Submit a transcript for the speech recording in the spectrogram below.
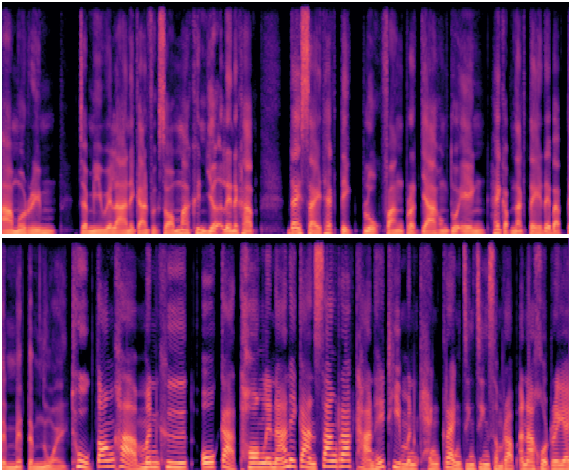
อาร์โมริมจะมีเวลาในการฝึกซ้อมมากขึ้นเยอะเลยนะครับ ได้ใส่แท็กติกปลูกฝังปรัชญาของตัวเอง ให้กับนักเตะได้แบบเต็มเม็ดเต็มหน่วย ถูกต้องค่ะ มันคือโอกาสทองเลยนะ ในการสร้างรากฐานให้ทีมมันแข็งแกร่งจริง ๆสำหรับอนาคตระยะ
